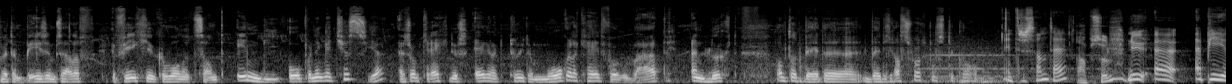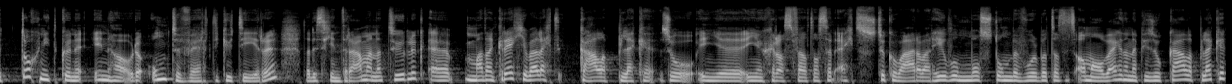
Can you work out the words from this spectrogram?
met een bezem zelf, veeg je gewoon het zand in die openingetjes. Ja. En zo krijg je dus eigenlijk terug de mogelijkheid voor water en lucht om tot bij de, bij de graswortels te komen. Interessant, hè? Absoluut. Nu, eh, heb je je toch niet kunnen inhouden om te verticuteren. Dat is geen drama natuurlijk. Eh, maar dan krijg je wel echt kale plekken zo in je, in je grasveld. Als er echt stukken waren waar heel veel mos stond bijvoorbeeld, dat is allemaal weg. Dan heb je zo kale plekken.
